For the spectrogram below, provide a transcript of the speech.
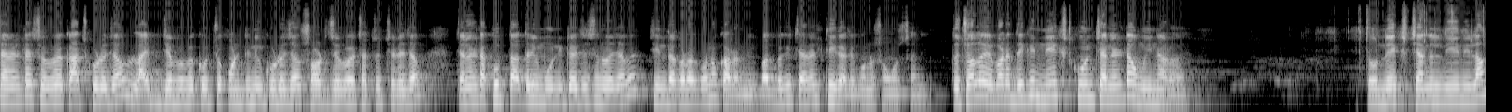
চ্যানেলটা সেভাবে কাজ করে যাও লাইভ যেভাবে করছ কন্টিনিউ করে যাও শর্টস যেভাবে ছাড়ছো ছেড়ে যাও। চ্যানেলটা খুব তাড়াতাড়ি মনিটাইজেশন হয়ে যাবে, চিন্তা করার কোনো কারণ নেই। বাদ বাকি চ্যানেল ঠিক আছে, কোনো সমস্যা নেই। তো চলো এবারে দেখি নেক্সট কোন চ্যানেলটা উইনার হয়। তো নেক্সট চ্যানেল নিয়ে নিলাম।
